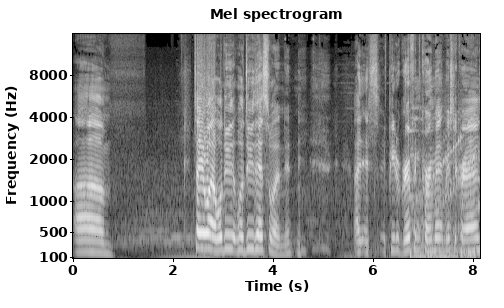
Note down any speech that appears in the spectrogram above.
Um. Tell you what, we'll do we'll do this one. It, Uh, it's Peter Griffin, Kermit, Mr. Krabs,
